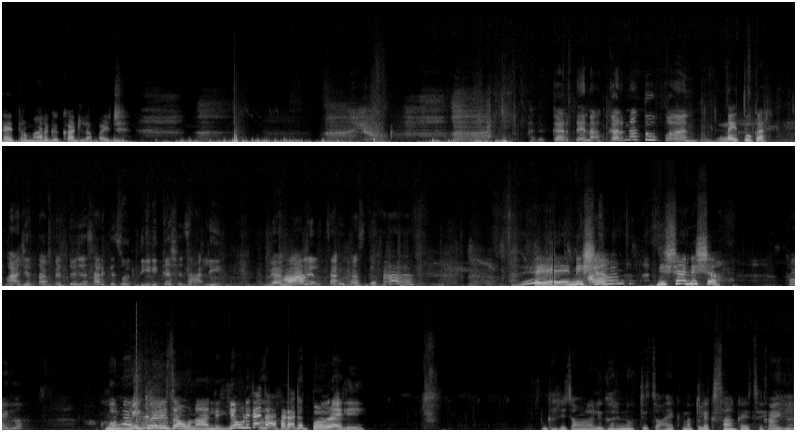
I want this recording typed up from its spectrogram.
काहीतरी मार्ग काढला पाहिजे. अगं करते ना. कर ना तू पण. नाही तू कर. माझी तब्येत तुझ्यासारखीच होती. कशी झाली? व्यायाम हा? केलेलं चांगलं असतं. हा. ए निशा निशा निशा. काय ग? मी घरी जाऊन आली. एवढी काय धापाटाकत पळू राहिली? घरी जाऊन आली घरी नव्हतीच ऐक ना तुला एक सांगायचंय. ग?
